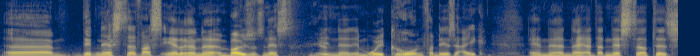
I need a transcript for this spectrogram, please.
Ehm, dit nest dat was eerder een, een buizelsnest Ja. in eh, een mooie kroon van deze eik. En nou ja, dat nest dat is,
